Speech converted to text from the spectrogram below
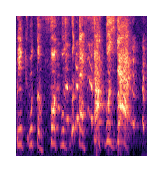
Bitch, what the fuck was what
